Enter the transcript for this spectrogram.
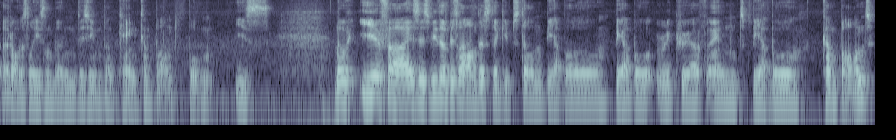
rauslesen, warum das eben dann kein Compound-Bogen ist. Nach IFA ist es wieder ein bisschen anders, da gibt es dann Berbo, Berbo Recurve und Berbo Compound.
